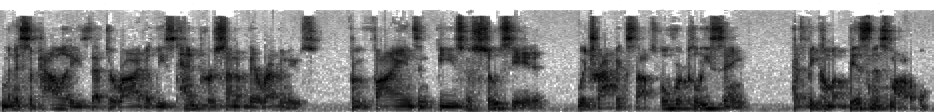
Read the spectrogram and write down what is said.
municipalities that derive at least 10% of their revenues from fines and fees associated with traffic stops. Over policing has become a business model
